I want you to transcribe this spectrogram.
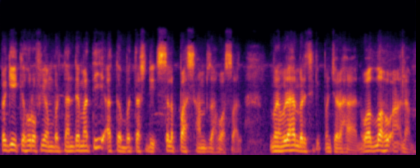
pergi ke huruf yang bertanda mati atau bertasdid selepas hamzah wasal. Mudah-mudahan beri sedikit pencerahan. Wallahu a'lam.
